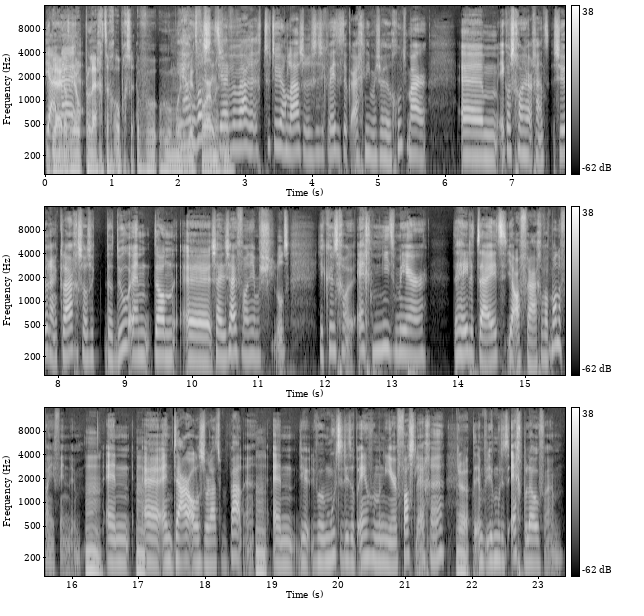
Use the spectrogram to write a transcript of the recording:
Ja, jij nou dat ja, heel plechtig opgeschreven? Of hoe, hoe moet ja, ik hoe dit was voor me het? Ja, we waren echt toeter Jan Lazarus, dus ik weet het ook eigenlijk niet meer zo heel goed. Maar ehm, ik was gewoon heel erg aan het zeuren en klagen zoals ik dat doe. En dan eh zeiden zij van, ja maar Slot, je kunt gewoon echt niet meer de hele tijd je afvragen wat mannen van je vinden. Hmm, En, Hmm. eh, en daar alles door laten bepalen. Hmm. En je- we moeten dit op een of andere manier vastleggen. ja. En Je moet het echt beloven.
